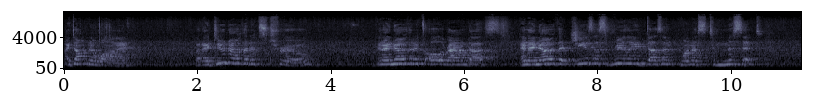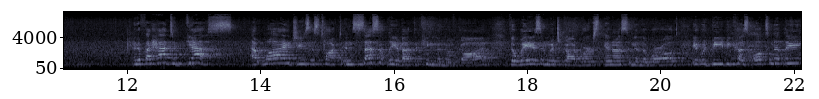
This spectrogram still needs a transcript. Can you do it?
I don't know why. But I do know that it's true, and I know that it's all around us, and I know that Jesus really doesn't want us to miss it. And if I had to guess at why Jesus talked incessantly about the kingdom of God, the ways in which God works in us and in the world, it would be because ultimately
